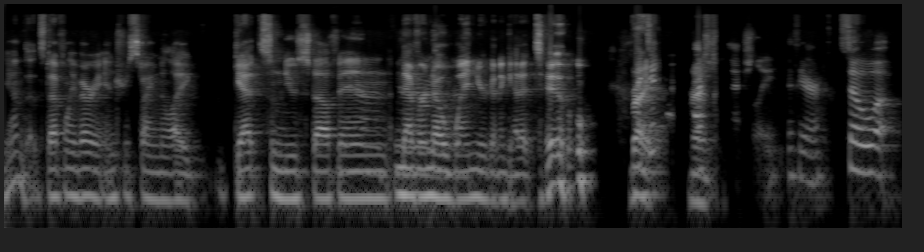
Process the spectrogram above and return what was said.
Yeah, that's definitely very interesting to like get some new stuff in. Never know when you're going to get it too. right. right. Actually, if you're so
